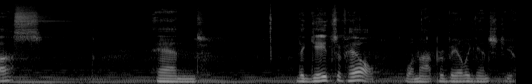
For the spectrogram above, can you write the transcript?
us, and the gates of hell will not prevail against you.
